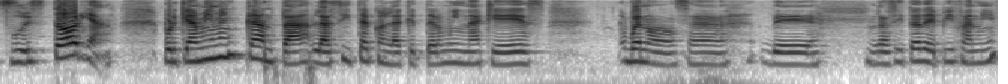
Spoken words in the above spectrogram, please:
su historia. Porque a mí me encanta la cita con la que termina, que es, bueno, o sea, de la cita de Epiphany,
